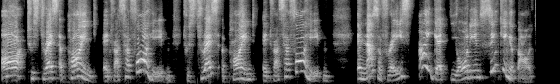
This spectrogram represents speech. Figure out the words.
Or to stress a point, etwas hervorheben. To stress a point, etwas hervorheben. Another phrase, I get the audience thinking about.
